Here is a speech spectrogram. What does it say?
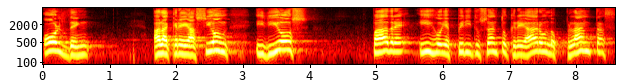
orden a la creación y Dios, Padre, Hijo y Espíritu Santo crearon las plantas,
